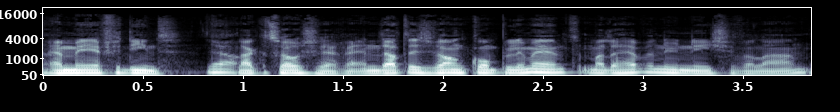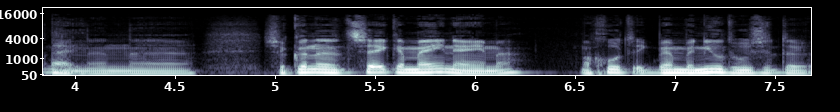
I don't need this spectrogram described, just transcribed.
en meer verdiend, laat ik het zo zeggen. En dat is wel een compliment, maar daar hebben we nu niet zoveel aan. En, en ze kunnen het zeker meenemen. Maar goed, ik ben benieuwd hoe ze er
